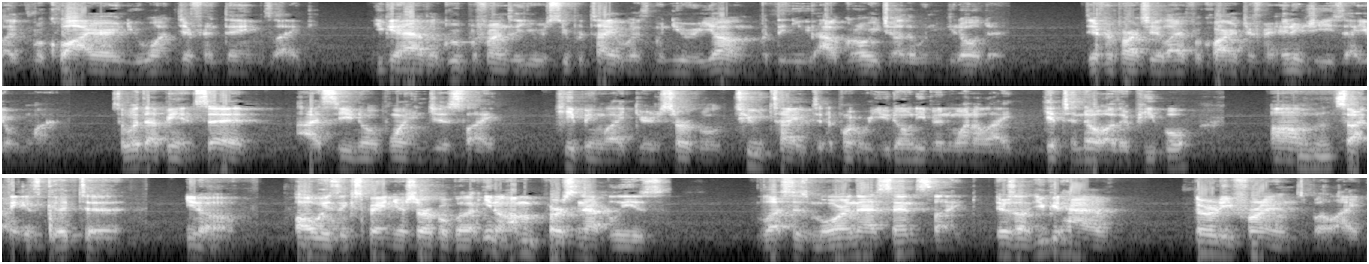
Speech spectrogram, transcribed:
like require and you want different things. Like you can have a group of friends that you were super tight with when you were young, but then you outgrow each other when you get older. Different parts of your life require different energies that you'll want. So with that being said, I see no point in just like keeping like your circle too tight to the point where you don't even want to like get to know other people. Um, mm-hmm. So I think it's good to you know always expand your circle. But you know I'm a person that believes less is more in that sense. Like there's a you can have 30 friends, but like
